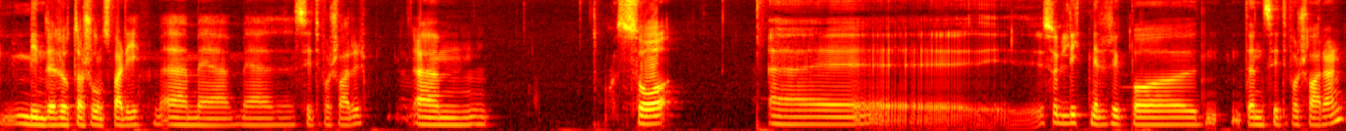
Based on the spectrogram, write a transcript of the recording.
Mindre rotasjonsverdi eh, med, med City-forsvarer. Um, så eh, Så litt mindre trygg på den City-forsvareren.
